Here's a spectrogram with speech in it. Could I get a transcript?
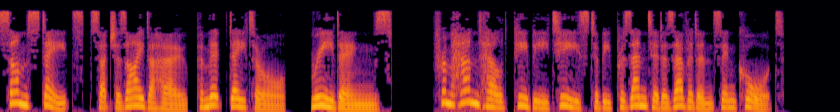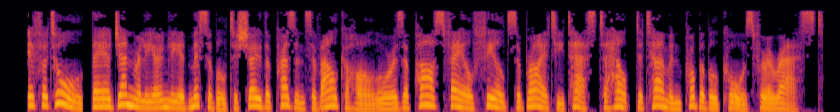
Some states, such as Idaho, permit data or readings from handheld PBTs to be presented as evidence in court. If at all, they are generally only admissible to show the presence of alcohol or as a pass-fail field sobriety test to help determine probable cause for arrest.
